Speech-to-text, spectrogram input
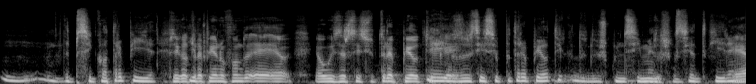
de psicoterapia. Psicoterapia, e, no fundo, é, é, é, o exercício terapêutico. É o exercício terapêutico dos conhecimentos dos, que se adquirem. É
